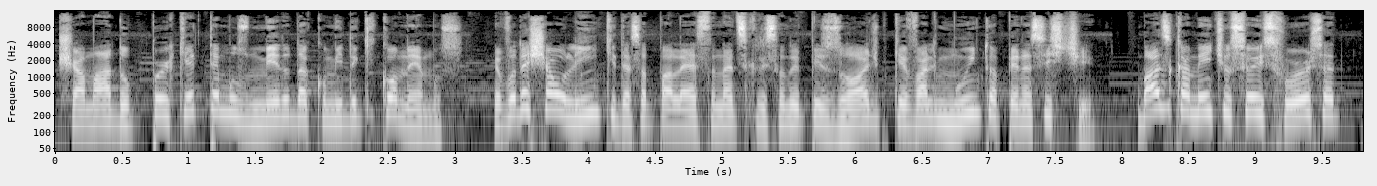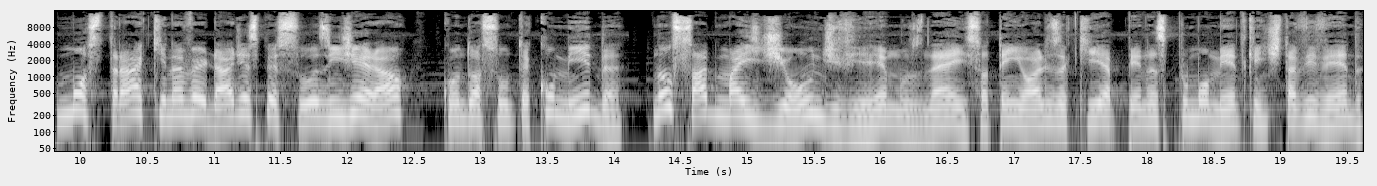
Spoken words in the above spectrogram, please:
chamado Por que temos medo da comida que comemos? Eu vou deixar o link dessa palestra na descrição do episódio porque vale muito a pena assistir. Basicamente, o seu esforço é mostrar que, na verdade, as pessoas em geral, quando o assunto é comida, não sabe mais de onde viemos, né? E só tem olhos aqui apenas para o momento que a gente está vivendo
